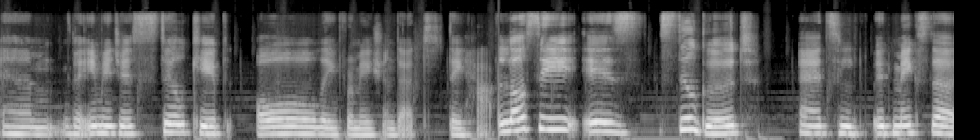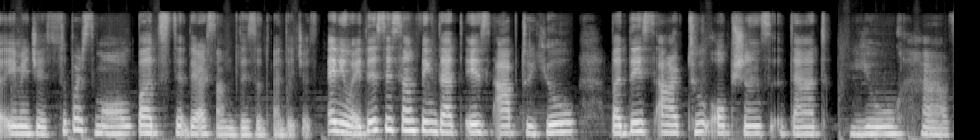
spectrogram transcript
um, the images still keep all the information that they have. Lossy is still good it's it makes the images super small but there are some disadvantages. Anyway this is something that is up to you but these are two options that you have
